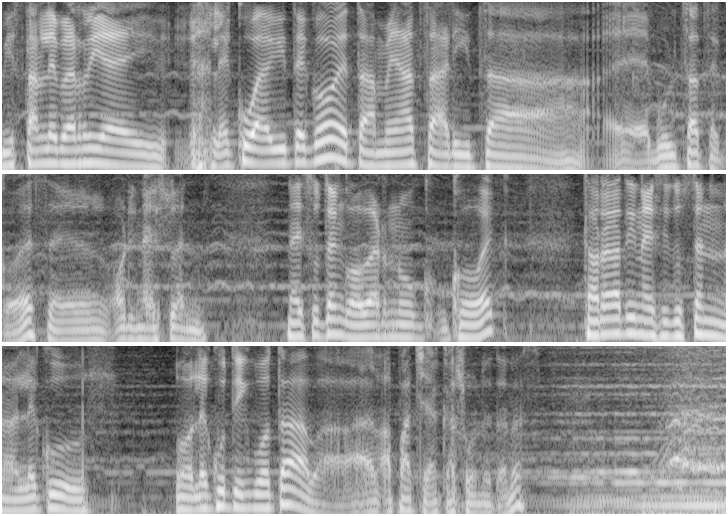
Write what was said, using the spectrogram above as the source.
biztanle berriei lekua egiteko eta mehatzaritza e, bultzatzeko, ez? E, hori nahi zuen nahi zuten gobernukoek eta horregatik nahi zituzten lekuz o, lekutik bota ba, apatxeak kasu honetan, ez?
